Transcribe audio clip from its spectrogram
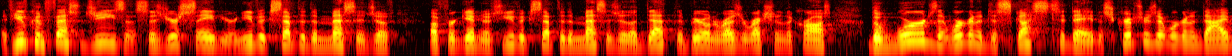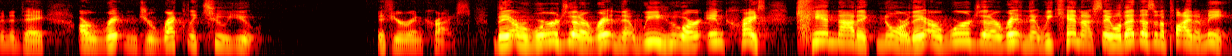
if you've confessed Jesus as your Savior and you've accepted the message of of forgiveness. You've accepted the message of the death, the burial, and the resurrection of the cross. The words that we're going to discuss today, the scriptures that we're going to dive into today, are written directly to you if you're in Christ. They are words that are written that we who are in Christ cannot ignore. They are words that are written that we cannot say, well, that doesn't apply to me.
